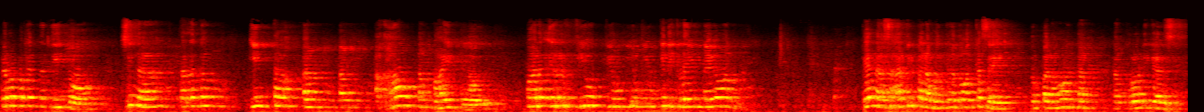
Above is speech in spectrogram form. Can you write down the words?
Pero maganda dito, sila talagang intact ang, ang account ng Bible para i-refute yung, yung, yung kiniklaim na yon. Kaya na, sa ating panahon, yun noon kasi, nung panahon ng, ng Chronicles,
